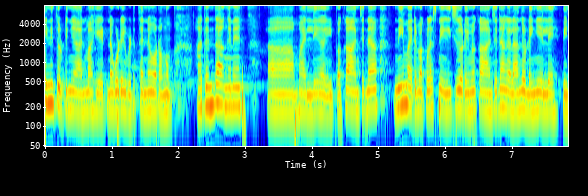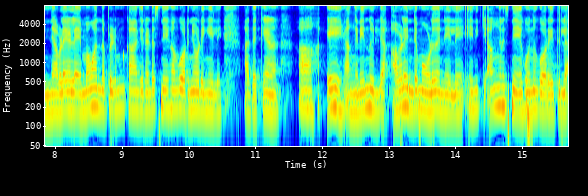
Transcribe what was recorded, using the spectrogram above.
ഇനി തൊട്ട് ഞാൻ മഹിയേട്ടന്റെ കൂടെ ഇവിടെ തന്നെ ഉറങ്ങും. അതെന്താ അങ്ങനെ? മല്ലിക ഇപ്പോൾ കാഞ്ചന നീ മരുമക്കളെ സ്നേഹിച്ച് തുടങ്ങിയപ്പോൾ കാഞ്ചന അകലാൻ തുടങ്ങിയല്ലേ? പിന്നെ അവളെ ഇളയമ്മ വന്നപ്പോഴും കാഞ്ചനയുടെ സ്നേഹം കുറഞ്ഞു തുടങ്ങിയല്ലേ? അതൊക്കെയാണ്. ആ ഏ അങ്ങനെയൊന്നുമില്ല. അവൾ എന്റെ മോൾ തന്നെയല്ലേ? എനിക്ക് അങ്ങനെ സ്നേഹമൊന്നും കുറയത്തില്ല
